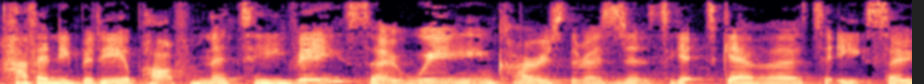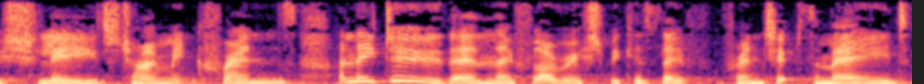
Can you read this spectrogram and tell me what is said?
have anybody apart from their TV. So we encourage the residents to get together, to eat socially, to try and make friends, and they do. Then they flourish because their friendships are made.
